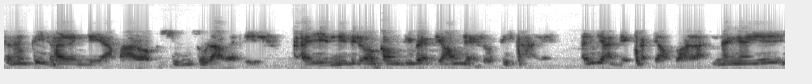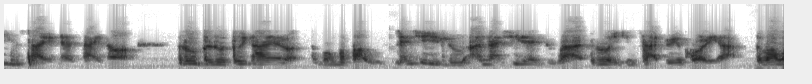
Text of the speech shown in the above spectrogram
ကျွန်တော်ပြီးထားတဲ့နေရာမှာတော့ရှိဘူးဆိုတာပဲဒီအဲဒီနေပြီးတော့ကောင်းဒီပဲပြောင်းတယ်လို့ပြီးထားတယ်အဲဒီကနေဆက်ပြောင်းသွားတာနိုင်ငံရေးအဆိုင်နဲ့ဆိုင်တော့သူတို့ဘယ်လိုတွေးထားရဲတော့ဘုံမပေါ့ဘူးလက်ရှိလူအနာရှိတဲ့သူကသူတို့ယူဆတွေးခေါ်ရသဘာဝ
